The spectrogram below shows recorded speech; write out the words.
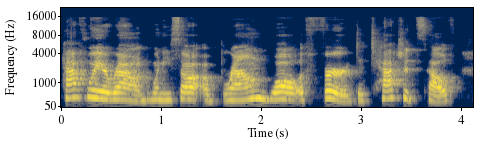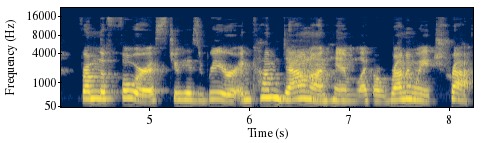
halfway around when he saw a brown wall of fur detach itself from the forest to his rear and come down on him like a runaway truck.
